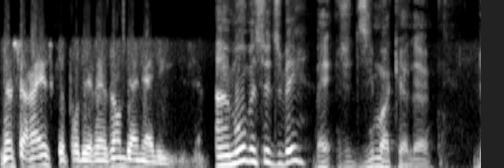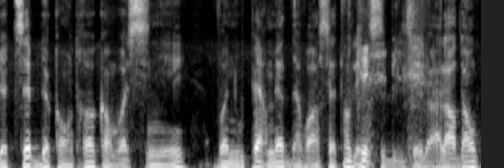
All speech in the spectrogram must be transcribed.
ne serait-ce que pour des raisons d'analyse. Un mot, M. Dubé? Ben, je dis, moi, que le, le type de contrat qu'on va signer va nous permettre d'avoir cette OK. flexibilité-là. Alors, donc,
